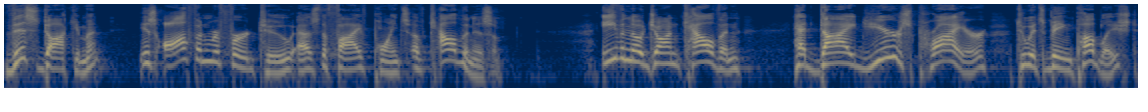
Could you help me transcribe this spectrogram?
This document is often referred to as the five points of Calvinism. Even though John Calvin had died years prior to its being published,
